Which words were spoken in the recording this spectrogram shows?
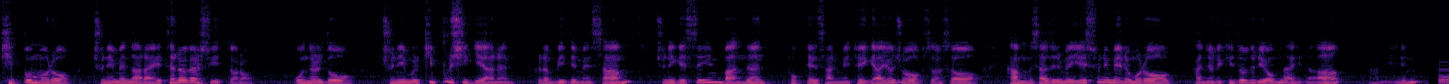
기쁨으로 주님의 나라에 들어갈 수 있도록 오늘도 주님을 기쁘시게 하는 그런 믿음의 삶, 주님께 쓰임 받는 복된 삶이 되게 하여 주옵소서. 감사드리며 예수님의 이름으로 간절히 기도드리옵나이다. 아멘.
